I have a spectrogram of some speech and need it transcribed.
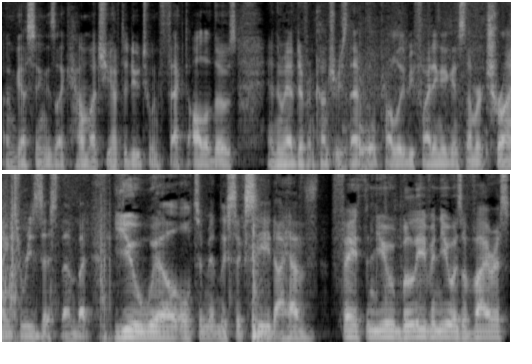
I'm guessing, is like how much you have to do to infect all of those. And then we have different countries that will probably be fighting against them or trying to resist them. But you will ultimately succeed. I have faith in you, believe in you as a virus.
